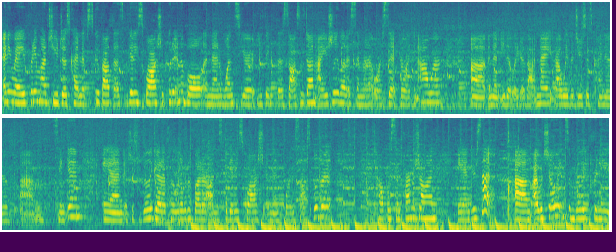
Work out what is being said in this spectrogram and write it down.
anyway, pretty much you just kind of scoop out the spaghetti squash, you put it in a bowl, and then once you're, you think the sauce is done, I usually let it simmer or sit for like an hour, um, and then eat it later that night. That way the juices kind of um, sink in and it's just really good. I put a little bit of butter on the spaghetti squash and then pour the sauce over it. Top with some Parmesan and you're set. Um, I would show it in some really pretty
